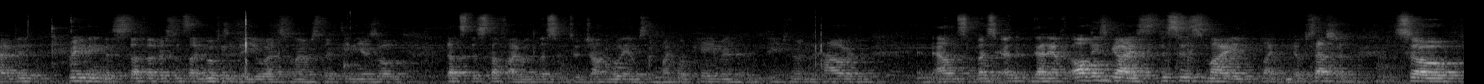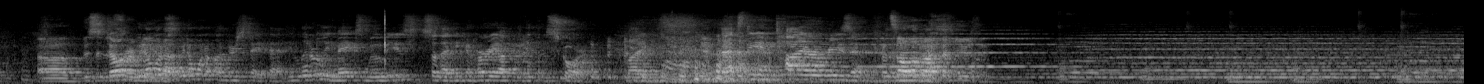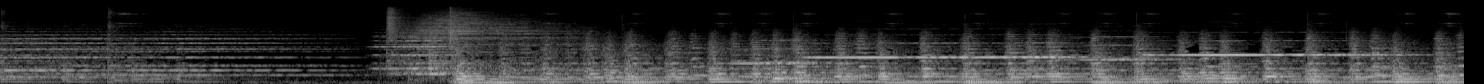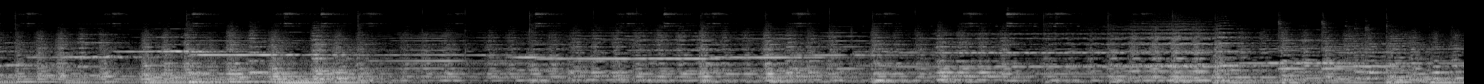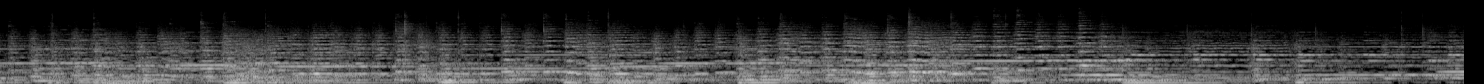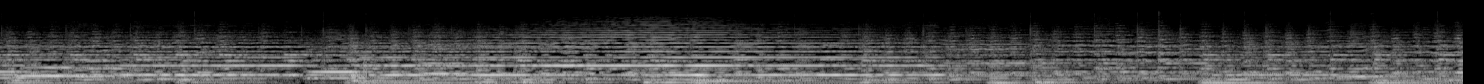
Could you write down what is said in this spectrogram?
I've been breathing this stuff ever since I moved to the US when I was 13 years old. That's the stuff I would listen to. John Williams and Michael Kamen and Adrian Howard and, and Alan Silvestri and Danny Elfman. All these guys, this is my like obsession. So uh, this But is don't, we don't want to we don't want to understate that. He literally makes movies so that he can hurry up and get them scored. Like that's the entire reason. for It's all movies. about the music. Música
